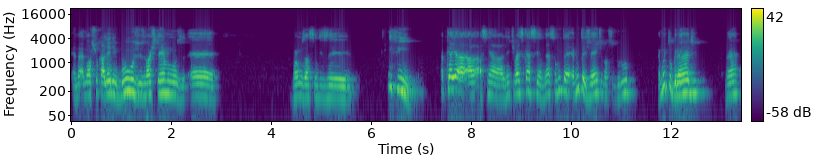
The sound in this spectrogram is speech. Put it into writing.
É nosso chucalheiro em Búzios, nós temos, é, vamos assim dizer, enfim, é porque aí assim, a gente vai esquecendo, né? São muita, é muita gente nosso grupo, é muito grande, né?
